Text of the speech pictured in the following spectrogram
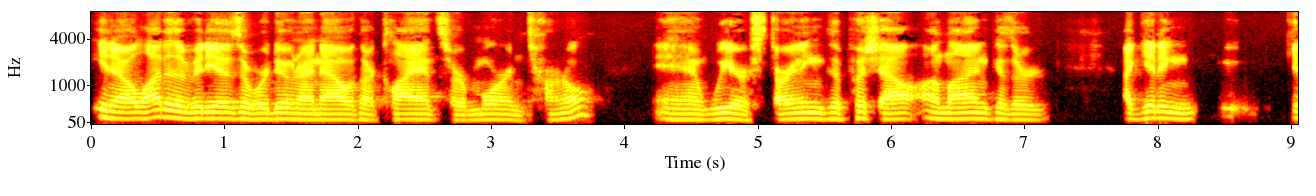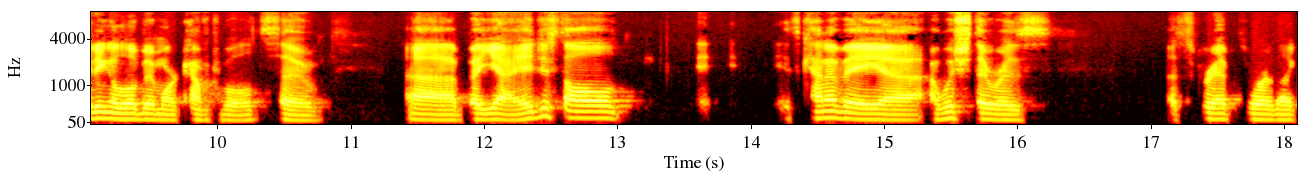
you know, a lot of the videos that we're doing right now with our clients are more internal. and we are starting to push out online because they're uh, getting getting a little bit more comfortable. So, uh, but yeah, it just all it's kind of a. Uh, I wish there was a script or like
